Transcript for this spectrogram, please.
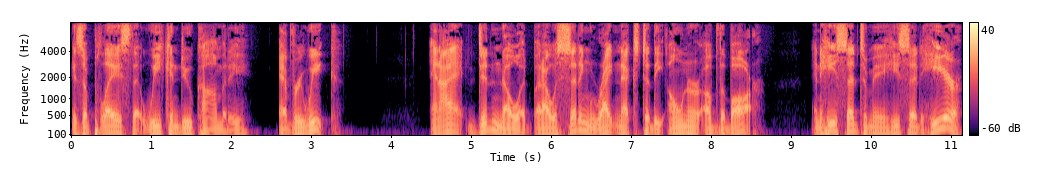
is a place that we can do comedy every week. And I didn't know it, but I was sitting right next to the owner of the bar. And he said to me, he said, Here,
